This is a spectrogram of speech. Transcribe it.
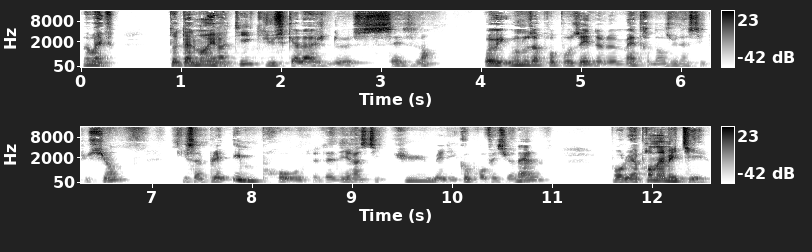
bref, totalement erratique jusqu'à l'âge de 16 ans. Oui, oui, on nous a proposé de le mettre dans une institution qui s'appelait IMPRO, c'est-à-dire Institut médico-professionnel, pour lui apprendre un métier.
